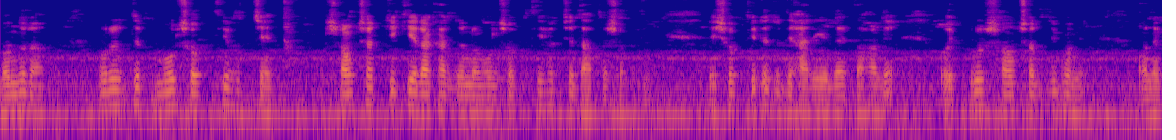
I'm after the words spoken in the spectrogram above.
বন্ধুরা, পুরুষদের মূল শক্তি হচ্ছে সংসার টিকিয়ে রাখার জন্য মূল শক্তি হচ্ছে ধাতু শক্তি এই শক্তিটা যদি হারিয়ে যায় তাহলে ওই পুরুষ সংসার জীবনে অনেক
